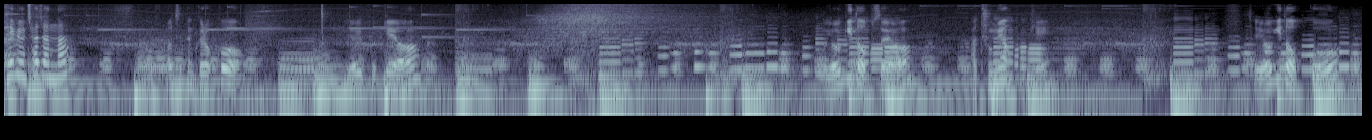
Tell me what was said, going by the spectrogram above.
세 명 찾았나? 어, 어쨌든 그렇고 여기 볼게요. 어, 여기도 없어요. 아 두 명? 오케이. 자 여기도 없고.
